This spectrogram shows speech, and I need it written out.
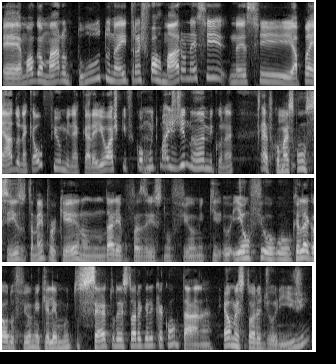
é, amalgamaram tudo, né? E transformaram nesse, nesse aplanhado, né? Que é o filme, né, cara? E eu acho que ficou é. muito mais dinâmico, né? É, ficou e... mais conciso também, porque não, não daria para fazer isso no filme. Que, e é um, o, o que é legal do filme é que ele é muito certo da história que ele quer contar, né? É uma história de origem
